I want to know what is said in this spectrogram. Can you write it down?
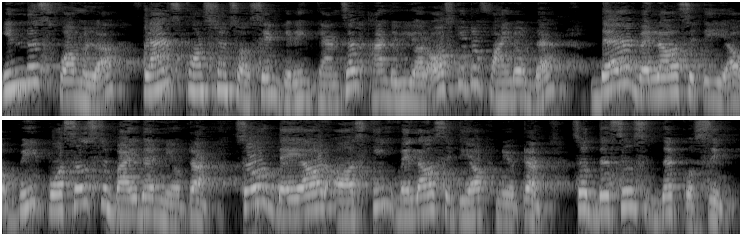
In this formula, Planck's constants are same getting cancelled and we are asked to find out the, the velocity of be possessed by the neutron. So they are asking velocity of neutron. So this is the question.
